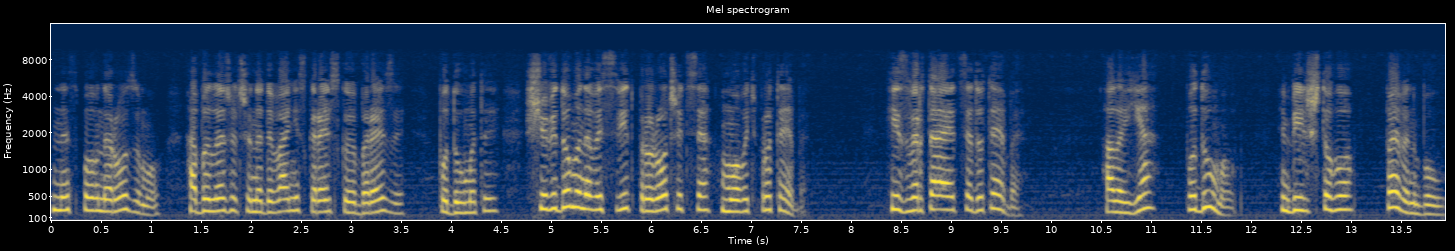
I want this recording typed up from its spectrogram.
не сповна розуму, аби лежачи на дивані з карельської берези, подумати, що відомо на весь світ пророчиця мовить про тебе і звертається до тебе. Але я подумав, більш того, певен був.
